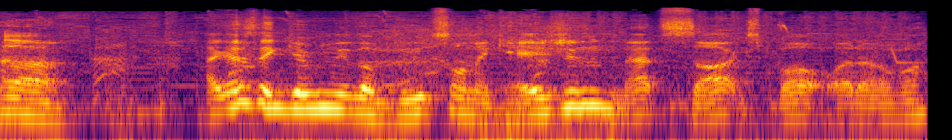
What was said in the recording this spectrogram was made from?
Uh, I guess they give me the boots on occasion. That sucks, but whatever.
